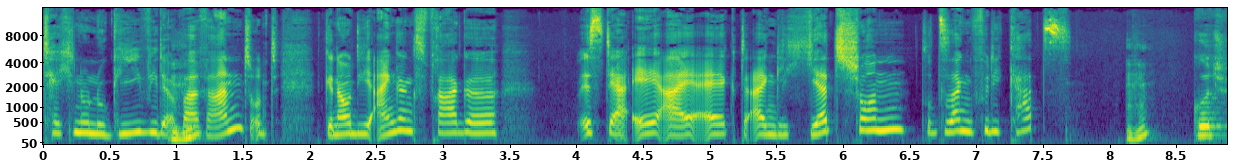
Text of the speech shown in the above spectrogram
Technologie wieder mhm. überrannt? Und genau die Eingangsfrage, ist der AI Act eigentlich jetzt schon sozusagen für die Katz? Mhm. Good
